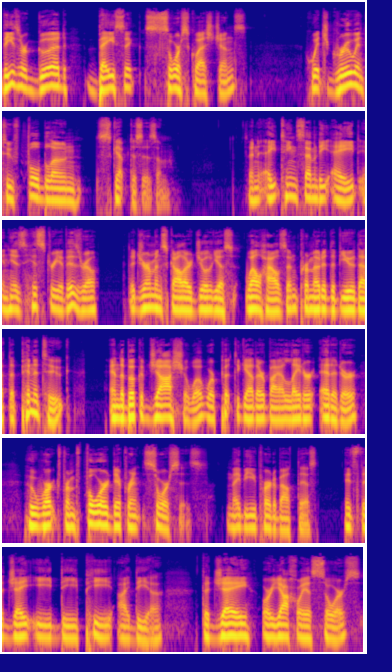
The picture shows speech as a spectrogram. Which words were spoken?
These are good, basic source questions which grew into full blown skepticism. So in 1878, in his History of Israel, the German scholar Julius Wellhausen promoted the view that the Pentateuch and the book of Joshua were put together by a later editor who worked from four different sources. Maybe you've heard about this. It's the JEDP idea. The J or Yahweh source,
